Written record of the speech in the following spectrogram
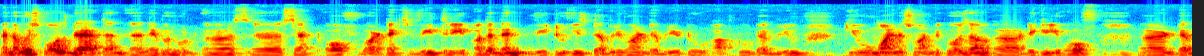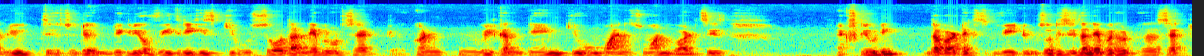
and now we suppose that the uh, neighborhood uh, uh, set of vertex v3 other than v2 is w1 w2 up to wq minus 1 because the uh, degree of w degree of v3 is q so the neighborhood set con will contain q minus 1 vertices excluding the vertex v2 so this is the neighborhood uh, set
